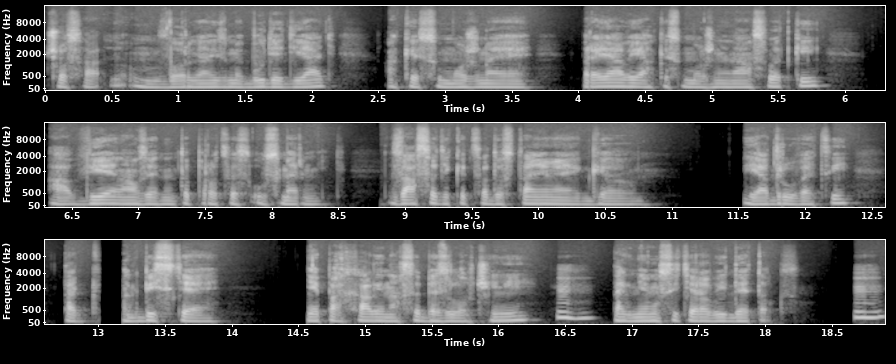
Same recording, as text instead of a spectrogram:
čo sa v organizme bude diať, aké sú možné prejavy, aké sú možné následky a vie naozaj tento proces usmerniť. V zásade, keď sa dostaneme k jadru veci, tak ak by ste nepáchali na sebe zločiny, mm-hmm. tak nemusíte robiť detox. Mm-hmm.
